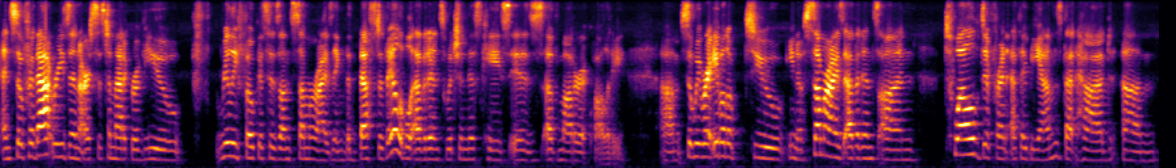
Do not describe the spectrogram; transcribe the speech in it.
And so, for that reason, our systematic review really focuses on summarizing the best available evidence, which in this case is of moderate quality. Um, so, we were able to, to, you know, summarize evidence on 12 different FABMs that had um,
